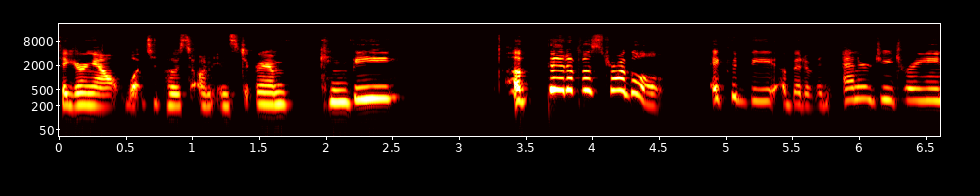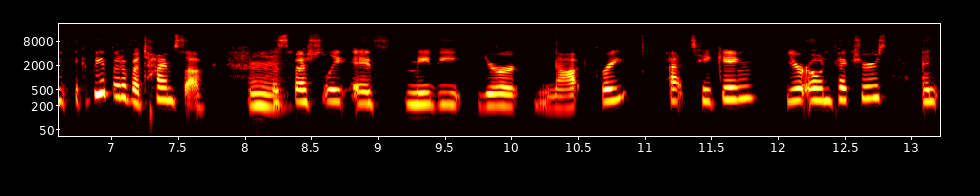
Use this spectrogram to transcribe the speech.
figuring out what to post on Instagram can be a bit of a struggle. It could be a bit of an energy drain. It could be a bit of a time suck, mm. especially if maybe you're not great at taking your own pictures. And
